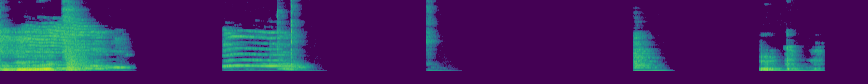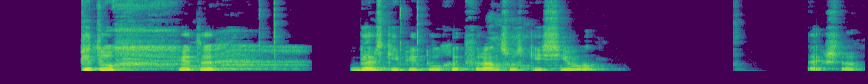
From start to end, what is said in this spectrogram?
Да. Так. Петух это гальский петух, это французский символ. Так что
